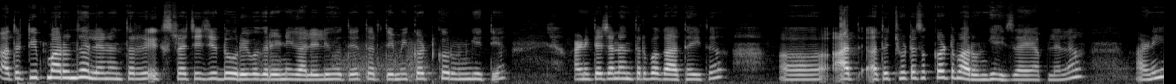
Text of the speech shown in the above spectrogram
आता टीप मारून झाल्यानंतर एक्स्ट्राचे जे दोरे वगैरे निघालेले होते तर ते मी कट करून घेते. आणि त्याच्यानंतर बघा आता इथं आत आता छोटंसं कट मारून घ्यायचं आहे आपल्याला. आणि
